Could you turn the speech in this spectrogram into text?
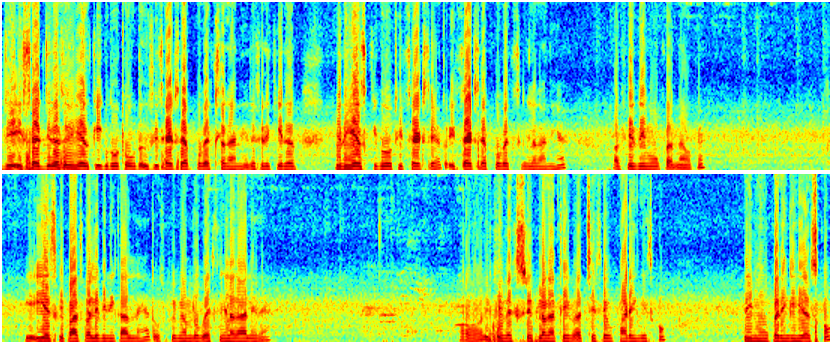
जी, इस साइड जिधर से हेयर की ग्रोथ हो उसी साइड से आपको वैक्स लगानी है। जैसे देखिए इधर मेरी हेयर्स की ग्रोथ इस साइड से है तो इस साइड से आपको वैक्सिंग लगानी है और फिर रिमूव करना है ओके ये ईयर्स के पास वाले भी निकालने हैं तो उस पर भी हम लोग वैक्सिंग लगा ले रहे हैं। और इस वैक्स स्ट्रिप लगाते हुए अच्छे से उखाड़ेंगे इसको रिमूव करेंगे हेयर्स को।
